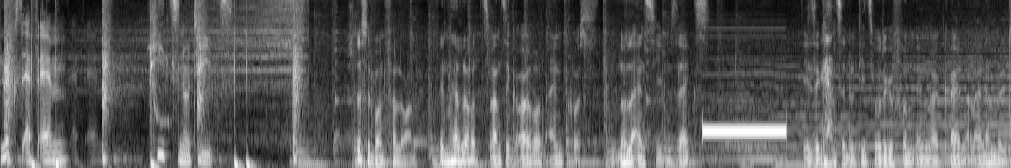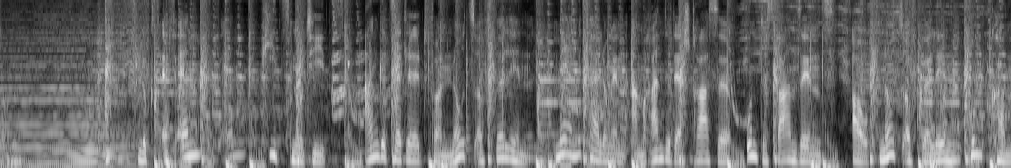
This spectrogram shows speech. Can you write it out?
Flux FM Kieznotiz. Schlüsselbund verloren. Finderlohn 20 Euro und einen Kuss. 0176. Diese ganze Notiz wurde gefunden in Neukölln an einer Mülltonne. Flux FM Kieznotiz. Angezettelt von Notes of Berlin. Mehr Mitteilungen am Rande der Straße und des Wahnsinns auf notesofberlin.com.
